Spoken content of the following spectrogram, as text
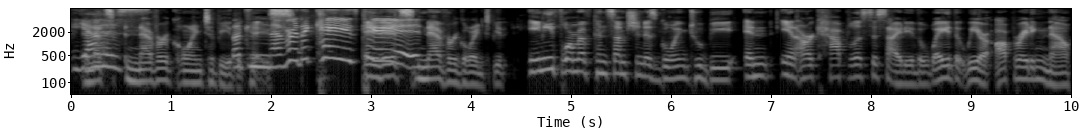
And Yes. that's never going to be That's the case. Never the case, and it's never going to be any form of consumption is going to be in in our capitalist society the way that we are operating now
